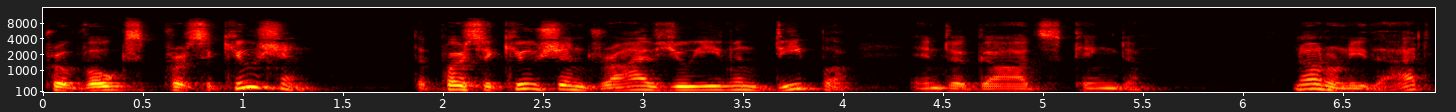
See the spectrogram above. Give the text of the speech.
provokes persecution. The persecution drives you even deeper into God's kingdom. Not only that,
